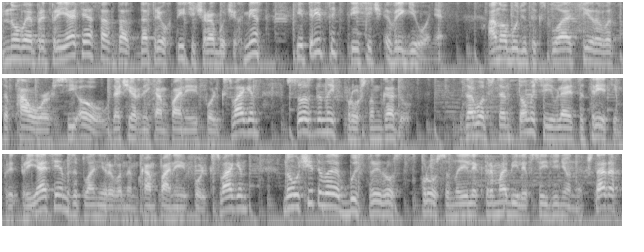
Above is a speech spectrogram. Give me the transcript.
Новое предприятие создаст до 3000 рабочих мест и 30 тысяч в регионе. Оно будет эксплуатироваться Power CO, дочерней компанией Volkswagen, созданной в прошлом году. Завод в Сент-Томасе является третьим предприятием, запланированным компанией Volkswagen, но учитывая быстрый рост спроса на электромобили в Соединенных Штатах,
